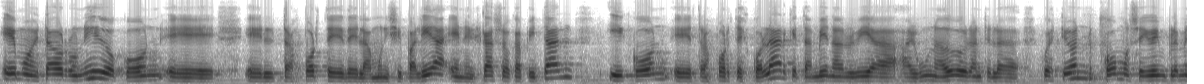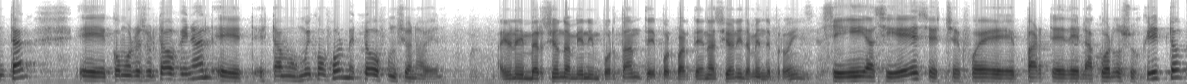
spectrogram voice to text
Hemos estado reunidos con el transporte de la municipalidad, en el caso capital, y con eh, transporte escolar, que también había alguna duda durante la cuestión, cómo se iba a implementar. Eh, como resultado final, eh, estamos muy conformes, todo funciona bien. Hay una inversión también importante por parte de Nación y también de provincia. Sí, así es, este fue parte del acuerdo suscrito.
